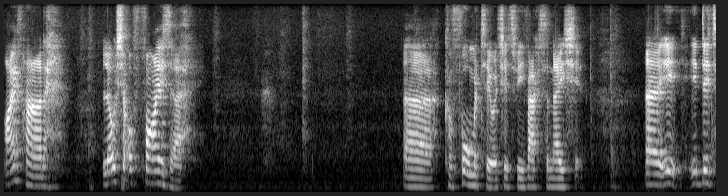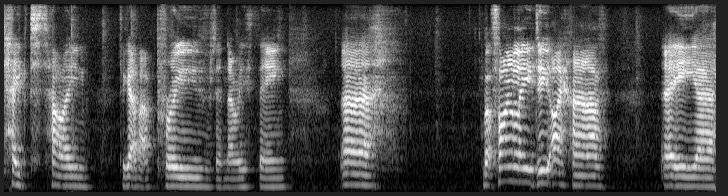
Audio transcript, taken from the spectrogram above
I've had a little shot of Pfizer uh, Comirnaty, which is the vaccination. Uh, it, it did take time to get that approved and everything. Uh, but finally, do I have a uh,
